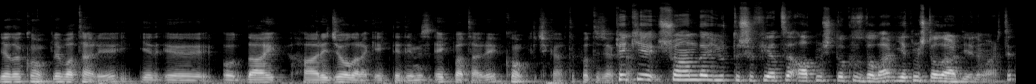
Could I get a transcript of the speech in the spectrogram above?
Ya da komple bataryayı ye- e, o daha harici olarak eklediğimiz ek bataryayı komple çıkartıp atacaklar. Peki şu anda yurt dışı fiyatı 69 dolar, 70 dolar diyelim artık.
